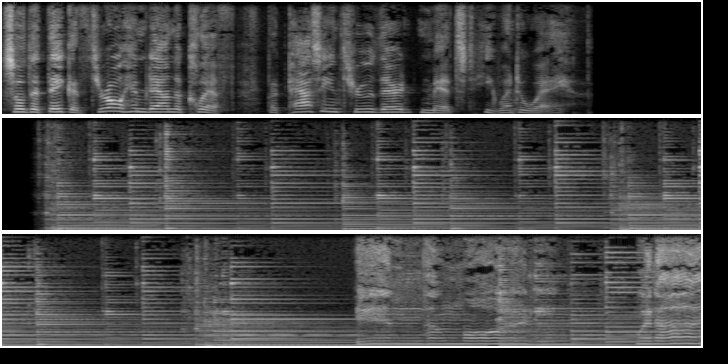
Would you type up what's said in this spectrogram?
so that they could throw him down the cliff. But passing through their midst, he went away. In the morning when I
